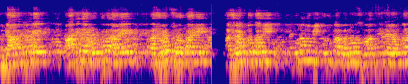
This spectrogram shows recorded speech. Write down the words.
ਵਿਚਾਰ ਰੱਖਣਗੇ। ਅੱਜ ਦੇ ਮੁੱਖ ਵਧਾਰੇ ਅਸ਼ੋਕ ਸੋਰਤਾ ਜੀ, ਅਸ਼ੋਕ ਦੁੱਗਾ ਜੀ, ਉਹਨਾਂ ਨੂੰ ਵੀ ਗੁਰੂ ਘਰ ਵੱਲੋਂ ਸਨਮਾਨਿਤ ਕੀਤਾ ਜਾਊਗਾ।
